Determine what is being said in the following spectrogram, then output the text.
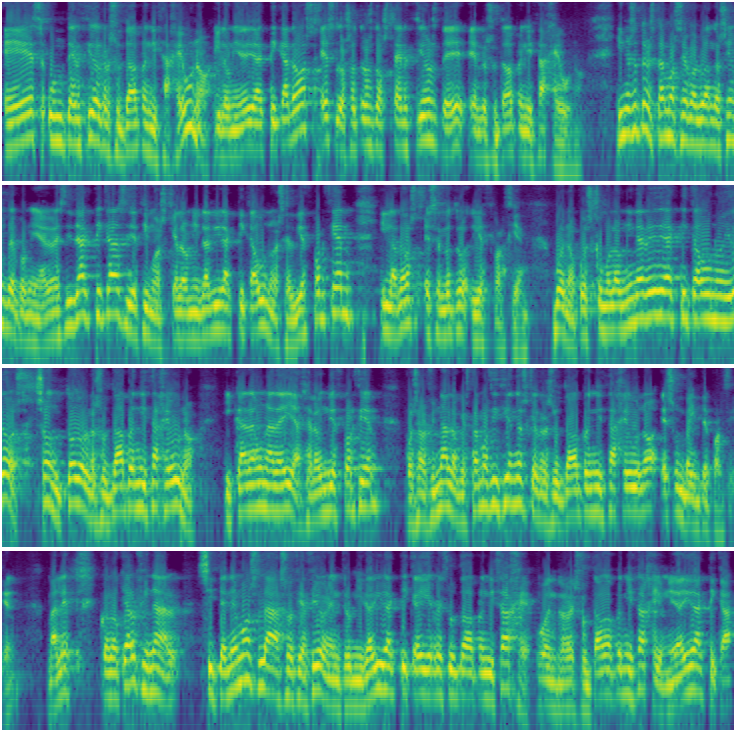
es un tercio del resultado de aprendizaje 1 y la unidad didáctica 2 es los otros dos tercios del resultado de aprendizaje 1. Y nosotros estamos evaluando siempre por unidades didácticas y decimos que la unidad didáctica 1 es el 10% y la 2 es el otro 10%. Bueno, pues como la unidad didáctica 1 y 2 son todo el resultado de aprendizaje 1 y cada una de ellas será un 10%, pues al final lo que estamos diciendo es que el resultado de aprendizaje 1 es un 20%, ¿vale? Con lo que al final, si tenemos la asociación entre unidad didáctica y resultado de aprendizaje o entre resultado de aprendizaje y unidad didáctica,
